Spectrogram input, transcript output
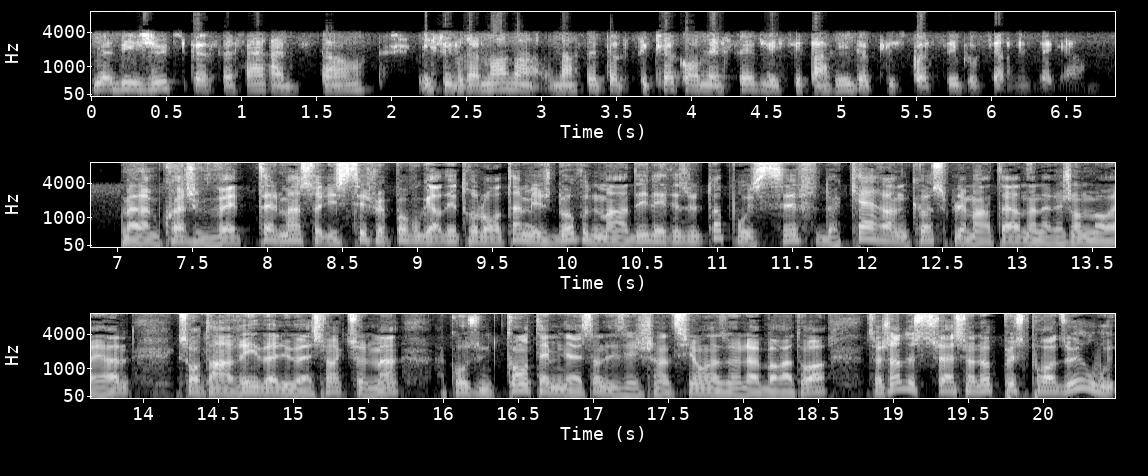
il y a des jeux qui peuvent se faire à distance. Et c'est vraiment dans, dans cette optique-là qu'on essaie de les séparer le plus possible au service de garde. Madame Quoi, je vais être tellement sollicité, je ne vais pas vous garder trop longtemps, mais je dois vous demander les résultats positifs de 40 cas supplémentaires dans la région de Montréal qui sont en réévaluation actuellement à cause d'une contamination des échantillons dans un laboratoire. Ce genre de situation-là peut se produire ou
